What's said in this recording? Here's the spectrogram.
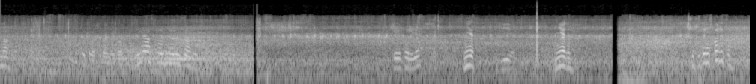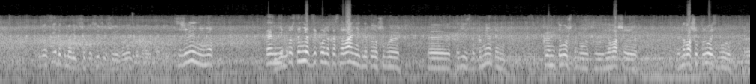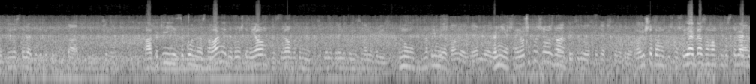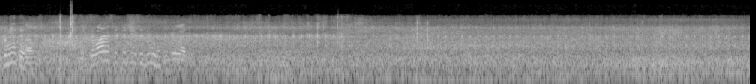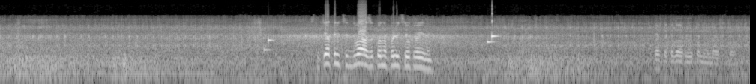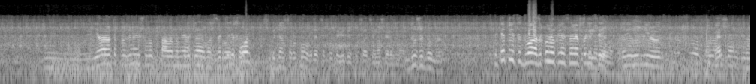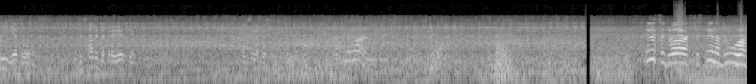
нема. Слухайте ваші дані, будь ласка. Дем'янський Володимир Олександрович. Телефон є? Нет, Діє. нет. Что, что-то не сходится? У вас є документи, що посвідчують, що ви Зеленський Володимир Олександрович? К сожалению, нет. Э, Вы не- не- просто нет законных оснований для того, чтобы э, ходить с документами. Кроме того, чтобы вот э, на, ваши, на вашу просьбу э, предоставлять эти документы. Так. Чому? А какие есть законные основания для того, чтобы я вам предоставлял документы? Закон України про національну поліцію. Ну, Ви например. читали, ознайомлювали? Конечно, я очень хорошо его знаю. Так, 32 стаття, частина 2. А И что там написано? Что я обязан вам предоставлять Так, документы? Так. Открываем статью 32. Відкривайте. Стаття 32 Закону поліції України. Бачите, казали, телефону немає з. Я так розумію, що ви питали мене вас за про телефон. Стаття 40 ведеться фото і відеофіксація нашої розмови. Дуже добре. Стаття 32 Закону України Частина поліції друга. регулює. Хорошо, Там давай. перша і є друга. Підстави для перевірки. Там все написано. 22, частина друга.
